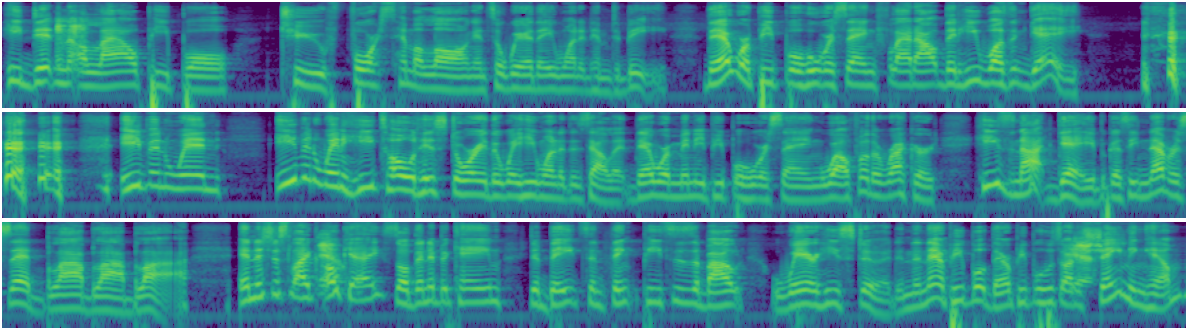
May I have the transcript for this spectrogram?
he didn't mm-hmm. allow people to force him along into where they wanted him to be. There were people who were saying flat out that he wasn't gay. even when even when he told his story the way he wanted to tell it, there were many people who were saying, "Well, for the record, he's not gay because he never said blah blah blah." And it's just like, Yeah. okay, so then it became debates and think pieces about where he stood. And then there are people, there are people who started Yeah. shaming him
